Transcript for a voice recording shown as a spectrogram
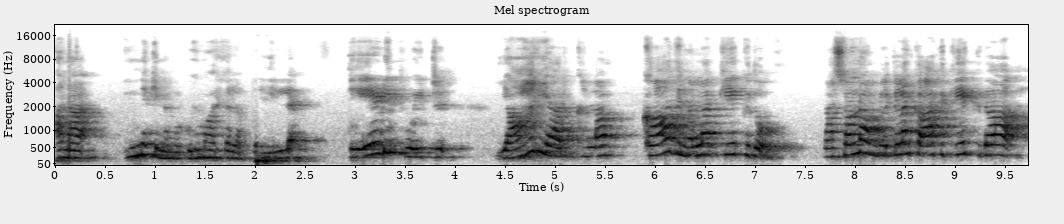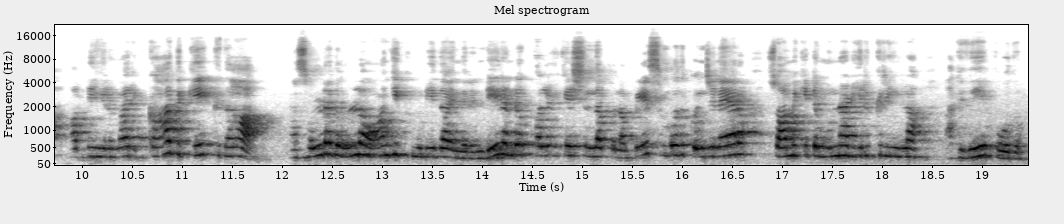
ஆனா இன்னைக்கு நம்ம குருமார்கள் அப்படி இல்லை. தேடி போயிட்டு யார் யாருக்கெல்லாம் காது நல்லா கேக்குதோ நான் சொன்ன உங்களுக்கெல்லாம் காது கேக்குதா? அப்படிங்கிற மாதிரி காது கேக்குதா? நான் சொல்றத உள்ள வாங்கிக்க முடியுதா? இந்த ரெண்டே ரெண்டு குவாலிஃபிகேஷன் தான். இப்போ நான் பேசும்போது கொஞ்ச நேரம் சுவாமி கிட்ட முன்னாடி இருக்கிறீங்களா? அதுவே போதும்.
